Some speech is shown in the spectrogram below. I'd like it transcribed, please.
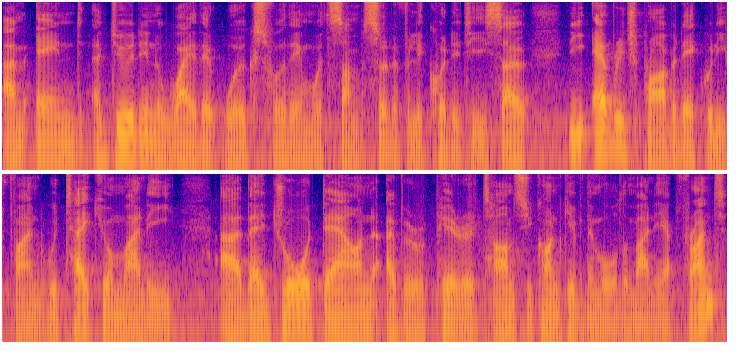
um, and uh, do it in a way that works for them with some sort of liquidity. So the average private equity fund would take your money, uh, they draw it down over a period of time, so you can't give them all the money up front.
